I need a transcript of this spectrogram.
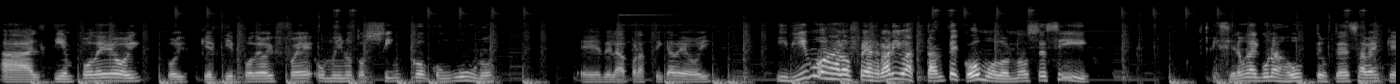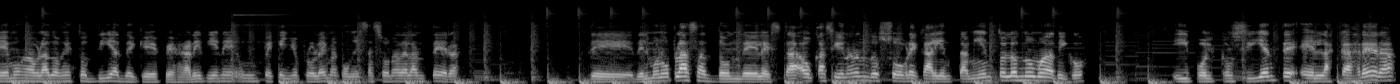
al tiempo de hoy porque el tiempo de hoy fue un minuto 5 con 1 eh, de la práctica de hoy. Y vimos a los Ferrari bastante cómodos no sé si hicieron algún ajuste. Ustedes saben que hemos hablado en estos días de que Ferrari tiene un pequeño problema con esa zona delantera del monoplaza donde le está ocasionando sobrecalentamiento en los neumáticos. Y por consiguiente en las carreras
